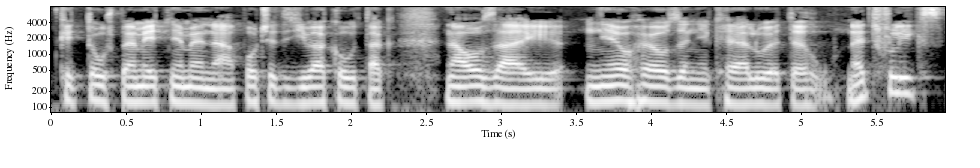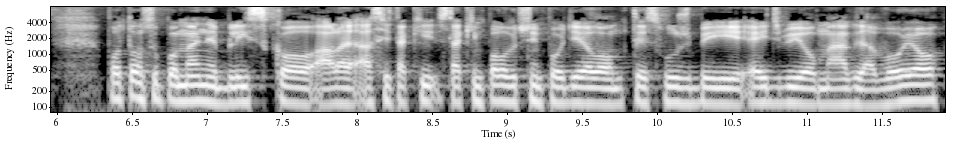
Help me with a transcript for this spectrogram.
keď to už premietneme na počet divákov, tak naozaj neohrozene kráľuje trhu Netflix. Potom sú pomerne blízko, ale asi taký, s takým polovičným podielom tie služby HBO Max a Vojo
